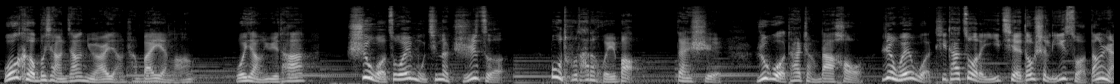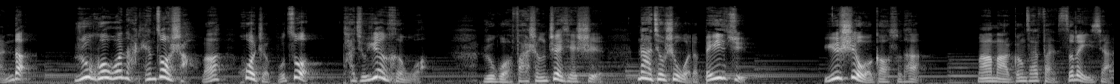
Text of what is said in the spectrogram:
我可不想将女儿养成白眼狼，我养育她，是我作为母亲的职责。不图他的回报，但是如果他长大后认为我替他做的一切都是理所当然的，如果我哪天做少了或者不做，他就怨恨我。如果发生这些事，那就是我的悲剧。于是我告诉他，妈妈刚才反思了一下，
